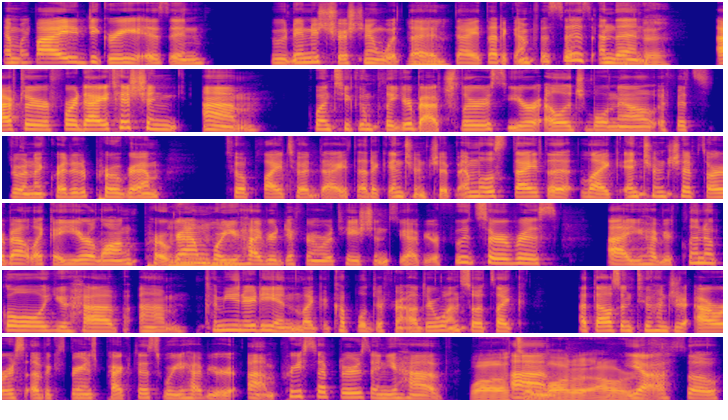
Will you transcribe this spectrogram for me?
and my degree is in food and nutrition with a Mhm. dietetic emphasis. And then okay after for a dietitian, um, once you complete your bachelor's, you're eligible now if it's through an accredited program to apply to a dietetic internship. And most diet like internships are about like a year long program where Mhm, you have your different rotations. You have your food service, uh, you have your clinical, you have um, community, and like a couple different other ones. So it's like. 1,200 hours of experience practice where you have your um, preceptors and you have wow that's um, a lot of hours yeah. So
